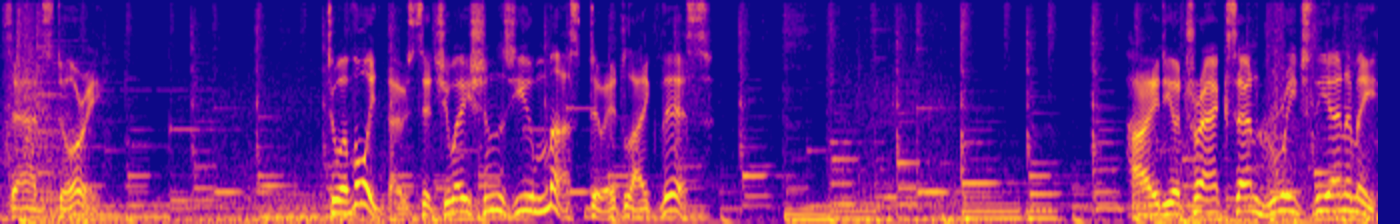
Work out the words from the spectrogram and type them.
Sad story. To avoid those situations, you must do it like this. Hide your tracks and reach the enemy.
